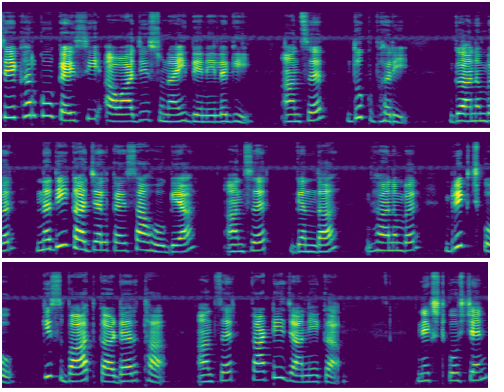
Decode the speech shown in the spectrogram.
शेखर को कैसी आवाज़ें सुनाई देने लगी? आंसर? दुख भरी। गा नंबर? नदी का जल कैसा हो गया? आंसर? गंदा। घा नंबर, वृक्ष को किस बात का डर था? आंसर, काटे जाने का। नेक्स्ट क्वेश्चन,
